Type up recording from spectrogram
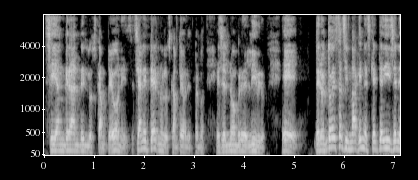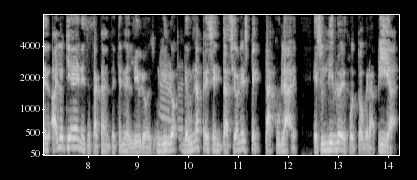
Sean grandes los campeones, sean eternos los campeones, perdón, es el nombre del libro. Eh, pero todas estas imágenes que te dicen, ahí lo tienes, exactamente, ahí tienes el libro. Es un ah, libro de una presentación espectacular. Es un libro de fotografía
